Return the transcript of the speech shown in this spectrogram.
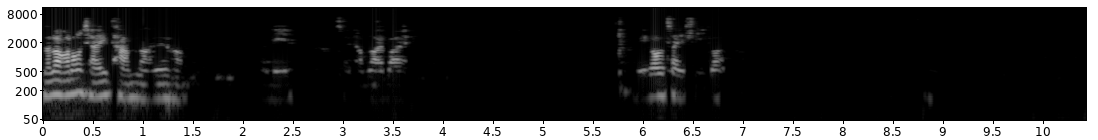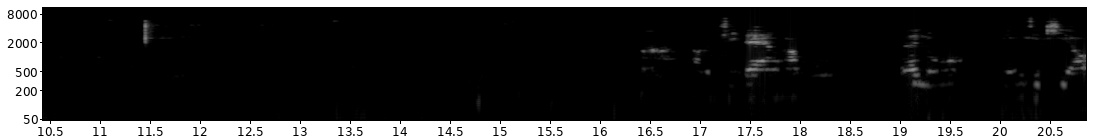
แล้วเราก็ต้องใช้ไทม์ไลน์นะครับ อันนี้ใส่ไทม์ไลน์ไป อันนี้ก็ใส่สีก่อน เอาเป็น สีแดงครับได้รู้เห็นสีเขียว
